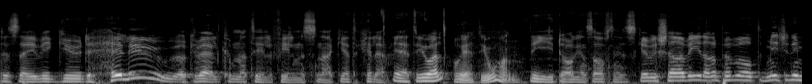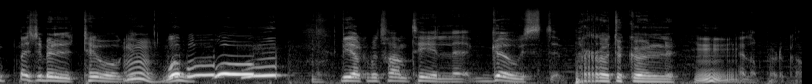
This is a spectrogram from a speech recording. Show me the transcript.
Då säger vi good hello och välkomna till Filmsnack. Jag heter Chrille. Jag heter Joel. Och jag heter Johan. I dagens avsnitt ska vi köra vidare på vårt Mission Impossible-tåg. Mm. Woop, woop, woop. Vi har kommit fram till Ghost Protocol. Mm. Eller Protocol,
